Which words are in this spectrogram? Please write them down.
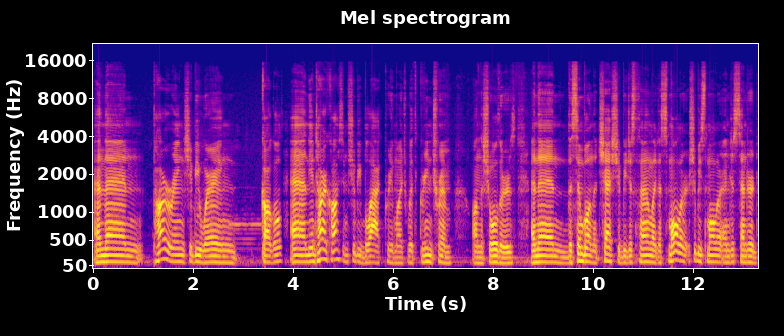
and then Power Ring should be wearing goggles, and the entire costume should be black pretty much with green trim on the shoulders, and then the symbol on the chest should be just kind of like a smaller, should be smaller and just centered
